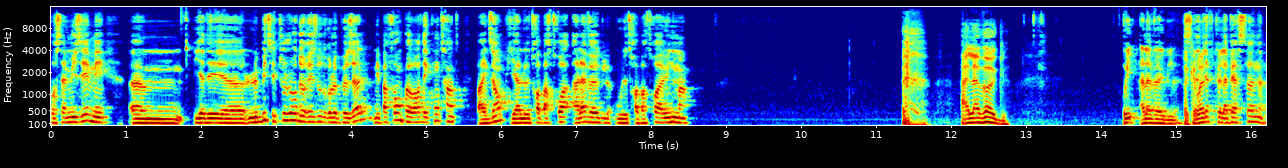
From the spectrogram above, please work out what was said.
pour s'amuser, mais euh, il y a des. Euh, le but c'est toujours de résoudre le puzzle, mais parfois on peut avoir des contraintes. Par exemple, il y a le 3 par 3 à l'aveugle ou le 3 par 3 à une main. à l'aveugle. Oui, à l'aveugle. C'est-à-dire que la personne.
